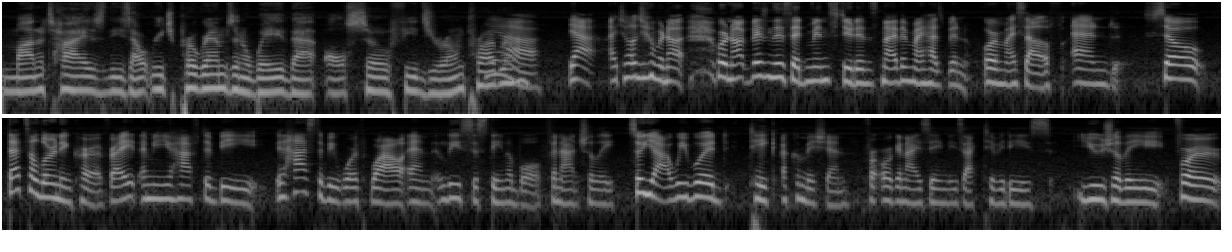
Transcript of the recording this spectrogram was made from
monetize these outreach programs in a way that also feeds your own program? Yeah. Yeah, I told you we're not we're not business admin students, neither my husband or myself. And so that's a learning curve, right? I mean, you have to be it has to be worthwhile and at least sustainable financially. So yeah, we would take a commission for organizing these activities. Usually for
